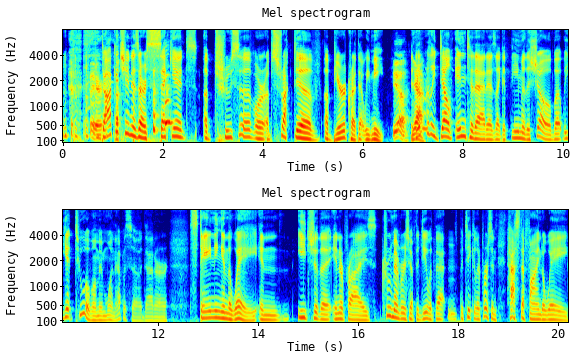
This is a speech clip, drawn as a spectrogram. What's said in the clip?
Fair. Dokachin is our second obtrusive or obstructive a bureaucrat that we meet. Yeah. And Yeah. they don't really delve into that as like a theme of the show, but we get two of them in one episode that are standing in the way and each of the enterprise crew members who have to deal with that particular person has to find a way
